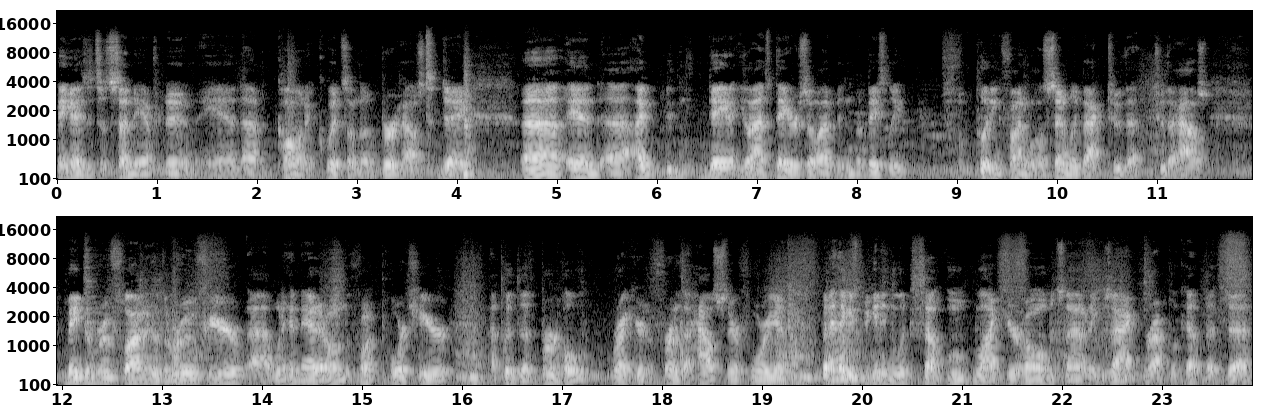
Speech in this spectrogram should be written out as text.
Hey guys, it's a Sunday afternoon, and I'm calling it quits on the birdhouse today. Uh, and uh, I, day last day or so, I've been basically putting final assembly back to the to the house. Made the roof line of the roof here. Uh, went ahead and added on the front porch here. I put the bird hole right here in the front of the house there for you. But I think it's beginning to look something like your home. It's not an exact replica, but. Uh,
